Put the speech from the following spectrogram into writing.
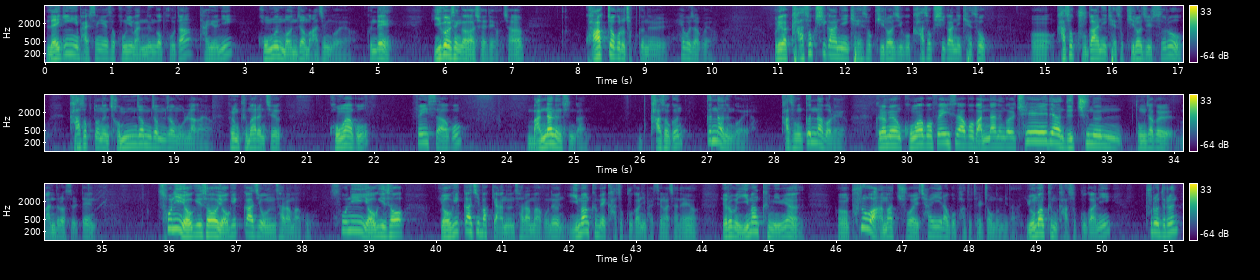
레깅이 발생해서 공이 맞는 것보다 당연히 공은 먼저 맞은 거예요. 근데 이걸 생각하셔야 돼요. 자, 과학적으로 접근을 해보자고요. 우리가 가속 시간이 계속 길어지고 가속 시간이 계속 어, 가속 구간이 계속 길어질수록 가속도는 점점 점점 올라가요. 그럼 그 말은 즉 공하고 페이스하고 만나는 순간 가속은 끝나는 거예요. 가속은 끝나버려요. 그러면 공하고 페이스하고 만나는 걸 최대한 늦추는 동작을 만들었을 땐 손이 여기서 여기까지 온 사람하고 손이 여기서 여기까지밖에 안 온 사람하고는 이만큼의 가속 구간이 발생하잖아요. 여러분 이만큼이면 어, 프로와 아마추어의 차이라고 봐도 될 정도입니다. 요만큼 가속 구간이 프로들은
